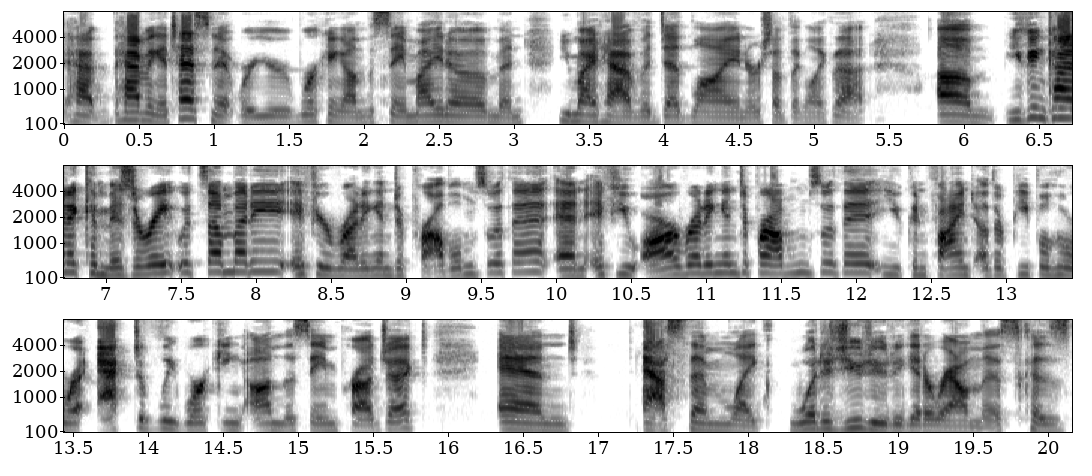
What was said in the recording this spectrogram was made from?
ha- having a test knit where you're working on the same item and you might have a deadline or something like that. Um, you can kind of commiserate with somebody if you're running into problems with it, and if you are running into problems with it, you can find other people who are actively working on the same project and ask them like what did you do to get around this? Because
